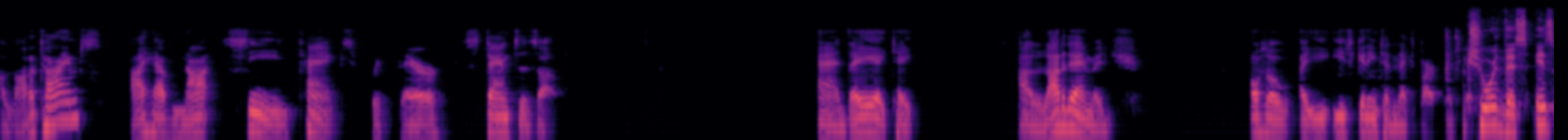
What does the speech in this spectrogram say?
a lot of times I have not seen tanks with their stances up and they take a lot of damage. Also, he's getting to the next part. Make sure this is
